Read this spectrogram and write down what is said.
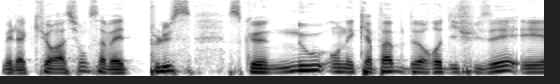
Mais la curation, ça va être plus ce que nous on est capable de rediffuser et,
